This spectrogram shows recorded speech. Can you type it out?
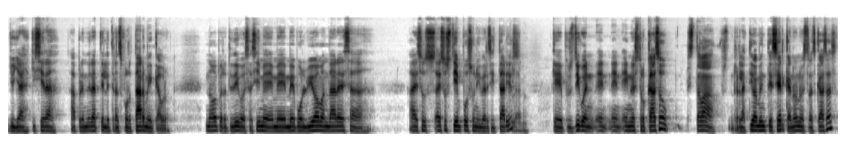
yo ya quisiera aprender a teletransportarme, cabrón. No, pero te digo, es así, me, me, volvió a mandar a, esa, a, esos, a esos tiempos universitarios. Que, pues digo, en, en, en, nuestro caso estaba relativamente cerca, ¿no? Nuestras casas.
